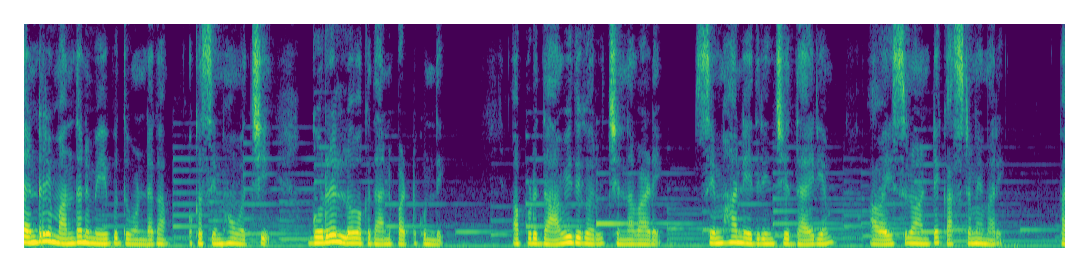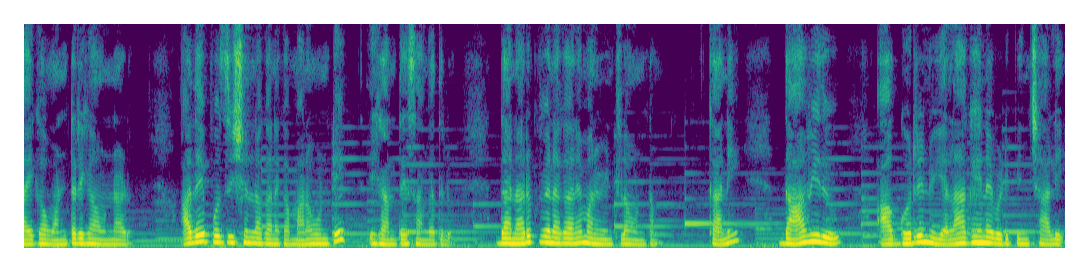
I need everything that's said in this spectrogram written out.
తండ్రి మందను మేపుతూ ఉండగా ఒక సింహం వచ్చి గొర్రెల్లో ఒకదాన్ని పట్టుకుంది. అప్పుడు దావీదు గారు చిన్నవాడే సింహాన్ని ఎదిరించే ధైర్యం ఆ వయసులో అంటే కష్టమే మరి. పైగా ఒంటరిగా ఉన్నాడు. అదే పొజిషన్లో కనుక మనం ఉంటే ఇక అంతే సంగతులు. దాని అరుపు వినగానే మనం ఇంట్లో ఉంటాం. కానీ దావీదు ఆ గొర్రెను ఎలాగైనా విడిపించాలి.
